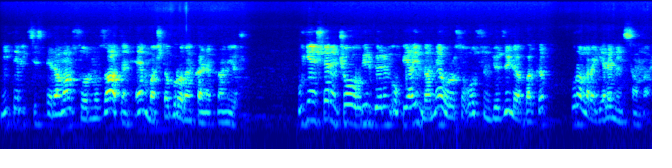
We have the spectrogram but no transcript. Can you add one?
niteliksiz eleman sorunu zaten en başta buradan kaynaklanıyor. Bu gençlerin çoğu bir bölüm okuyayım da ne olursa olsun gözüyle bakıp buralara gelen insanlar.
